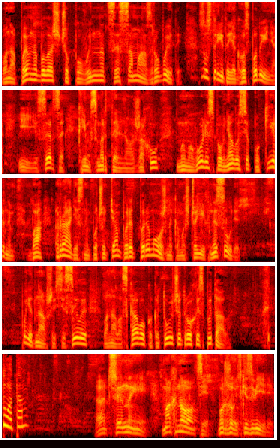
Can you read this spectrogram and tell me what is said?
Вона певна була, що повинна це сама зробити, зустріти як господиня, і її серце, крім смертельного жаху, мимоволі сповнялося покірним, ба радісним почуттям перед переможниками, що їх не судять. Поєднавши всі сили, вона ласкаво, кокетуючи трохи, спитала. Хто там? А чини, махновці, буржуйські звірі.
